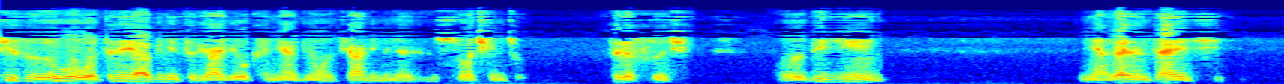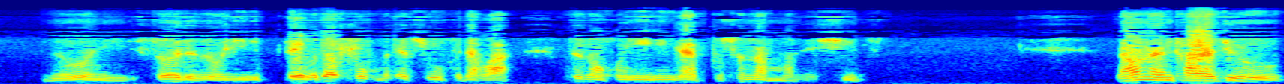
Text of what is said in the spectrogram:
其实，如果我真的要跟你走下去，我肯定要跟我家里面的人说清楚这个事情。我说，毕竟两个人在一起，如果你所有的东西得不到父母的祝福的话，这种婚姻应该不是那么的幸福。然后呢，他就，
